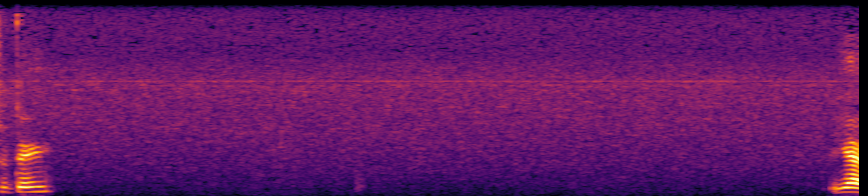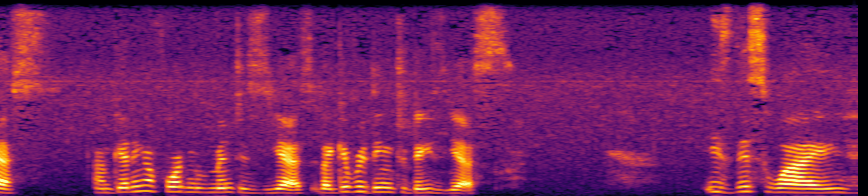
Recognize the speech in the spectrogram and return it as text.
today? Yes. I'm getting a forward movement is yes. Like everything today is yes. Is this why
